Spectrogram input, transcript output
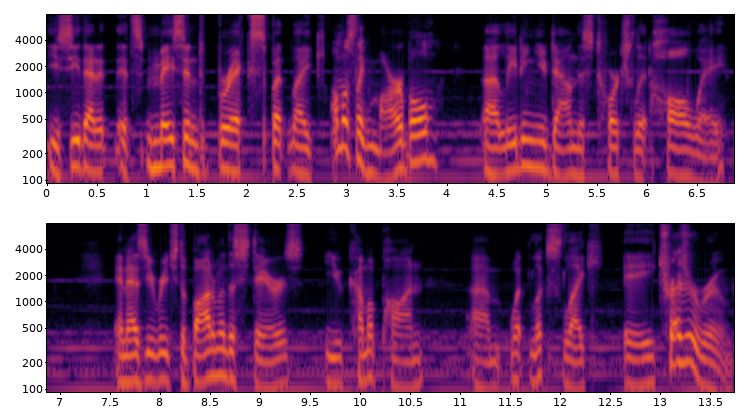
you see that it, it's masoned bricks, but like almost like marble, uh, leading you down this torchlit hallway. And as you reach the bottom of the stairs, you come upon um, what looks like a treasure room.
